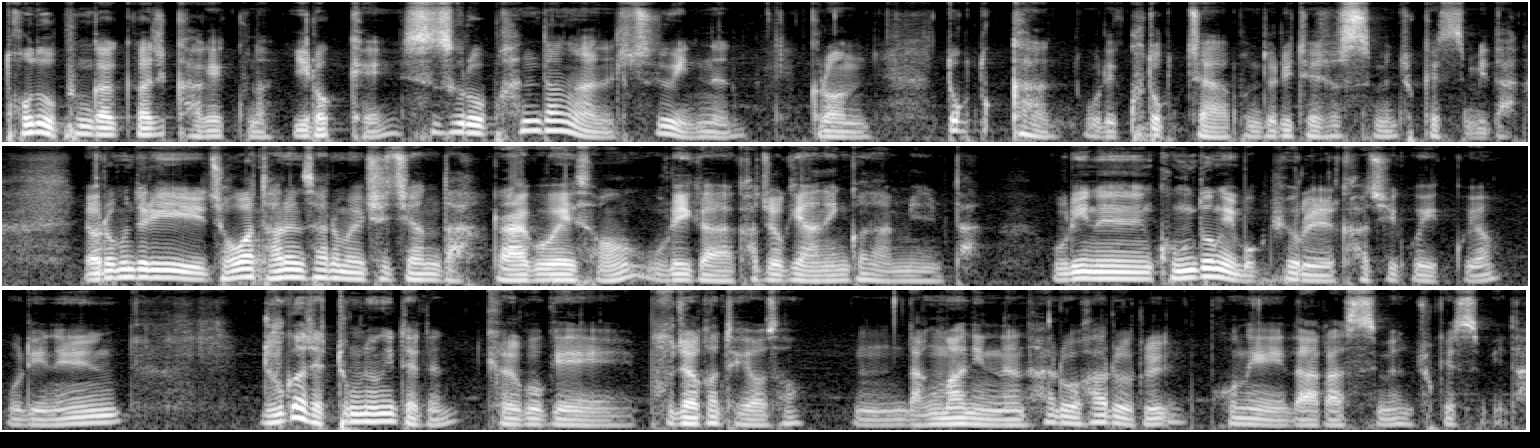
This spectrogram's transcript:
더 높은 가격까지 가겠구나. 이렇게 스스로 판단할 수 있는 그런 똑똑한 우리 구독자분들이 되셨으면 좋겠습니다. 여러분들이 저와 다른 사람을 지지한다 라고 해서 우리가 가족이 아닌 건 아닙니다. 우리는 공동의 목표를 가지고 있고요. 우리는 누가 대통령이 되든 결국에 부자가 되어서 음, 낭만 있는 하루하루를 보내 나갔으면 좋겠습니다.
